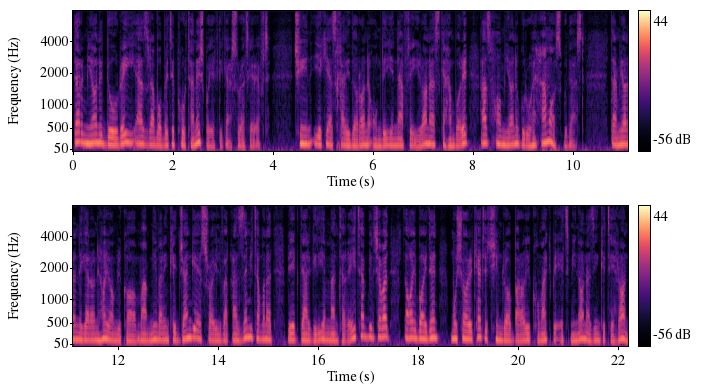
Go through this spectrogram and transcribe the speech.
در میان دوره ای از روابط پرتنش با یکدیگر صورت گرفت. چین یکی از خریداران عمده نفت ایران است که همواره از حامیان گروه حماس بوده است. در میان نگرانی های آمریکا مبنی بر اینکه جنگ اسرائیل و غزه می تواند به یک درگیری منطقه‌ای تبدیل شود آقای بایدن مشارکت چین را برای کمک به اطمینان از اینکه تهران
